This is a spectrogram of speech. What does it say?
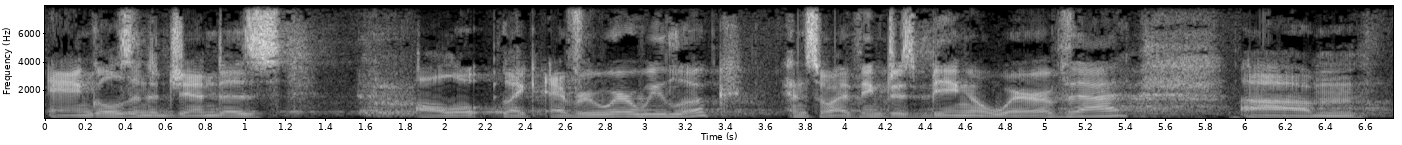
angles and agendas all like everywhere we look, and so I think just being aware of that. Um,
